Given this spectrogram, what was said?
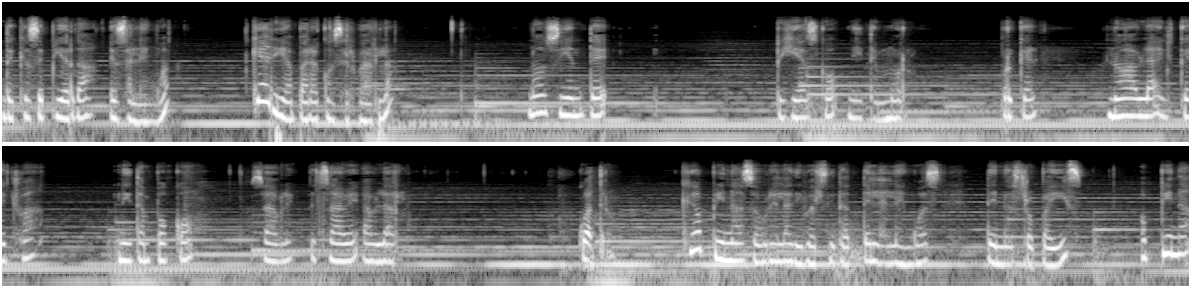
de que se pierda esa lengua? ¿Qué haría para conservarla? No siente riesgo ni temor porque no habla el quechua ni tampoco sabe, sabe hablarlo. 4. ¿Qué opina sobre la diversidad de las lenguas de nuestro país? Opina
